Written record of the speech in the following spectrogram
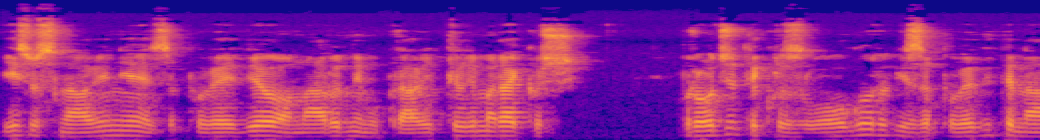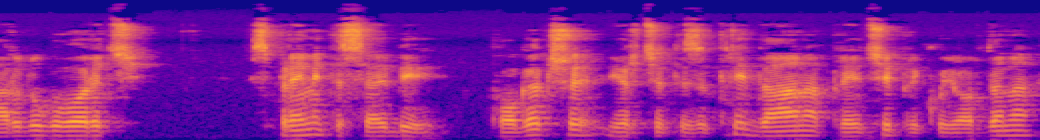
Isus Navin je zapovedio o narodnim upraviteljima rekaši, prođete kroz logor i zapovedite narodu govoreći, spremite sebi pogače, jer ćete za tri dana preći preko Jordana,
